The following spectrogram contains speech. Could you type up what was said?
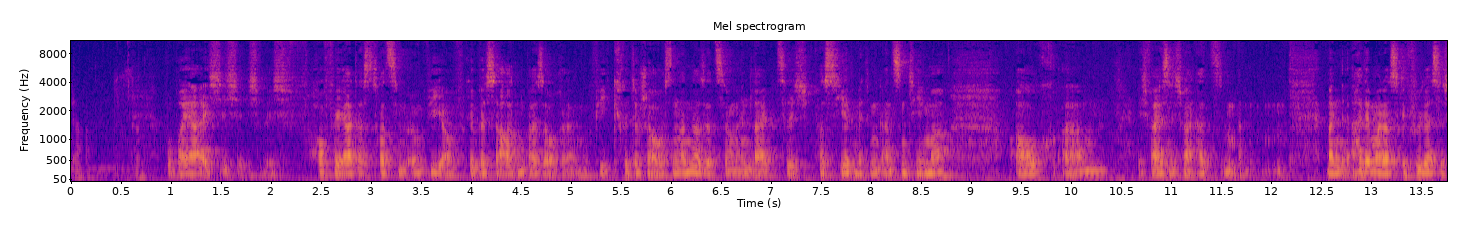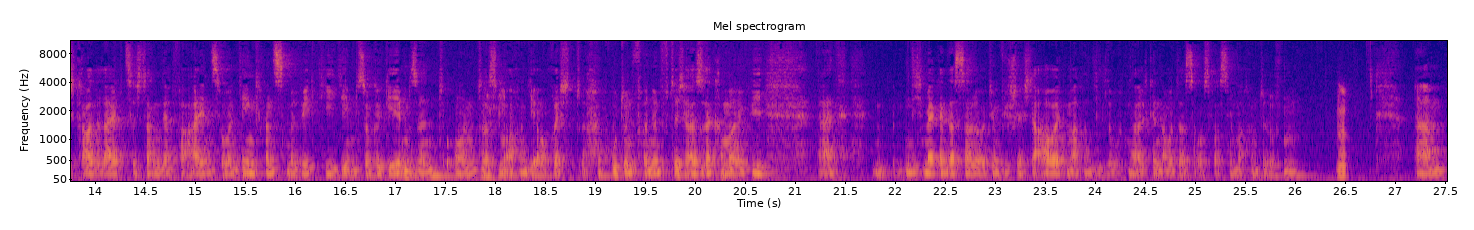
ja. Wobei ja, ich, ich, ich, ich hoffe ja, dass trotzdem irgendwie auf gewisse Art und Weise auch irgendwie kritische Auseinandersetzungen in Leipzig passiert mit dem ganzen Thema. Auch, ähm, ich weiß nicht, man hat, man, man hat immer das Gefühl, dass sich gerade Leipzig dann der Verein so in den Grenzen bewegt, die dem so gegeben sind. Und das mhm. machen die auch recht gut und vernünftig. Also da kann man irgendwie ja, nicht merken, dass da Leute irgendwie schlechte Arbeit machen. Die loten halt genau das aus, was sie machen dürfen. Ähm,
